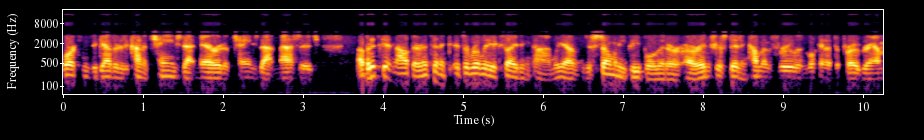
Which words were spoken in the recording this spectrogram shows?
working together to kind of change that narrative, change that message. Uh, but it's getting out there, and it's, in a, it's a really exciting time. We have just so many people that are, are interested in coming through and looking at the program.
